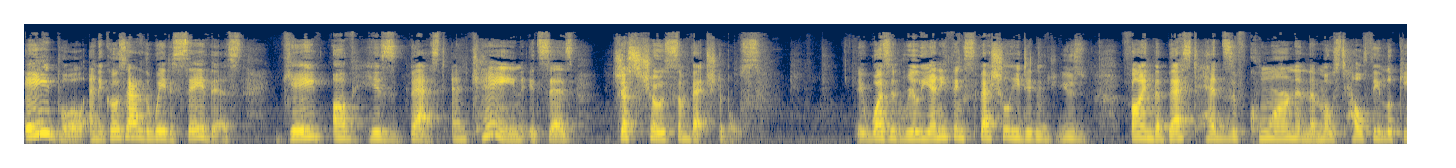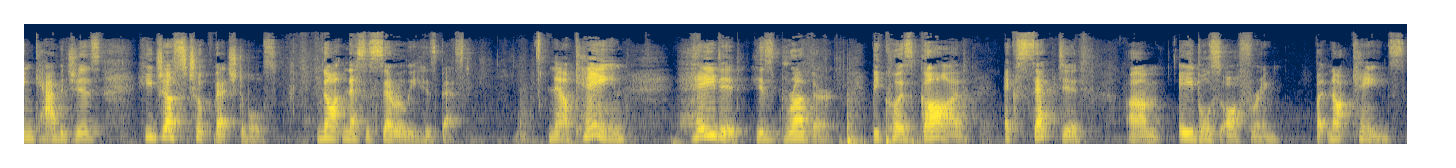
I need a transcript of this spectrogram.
Abel, and it goes out of the way to say this, gave of his best. And Cain, it says, just chose some vegetables. It wasn't really anything special. He didn't use find the best heads of corn and the most healthy looking cabbages. He just took vegetables, not necessarily his best. Now Cain hated his brother because God accepted um, Abel's offering, but not Cain's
